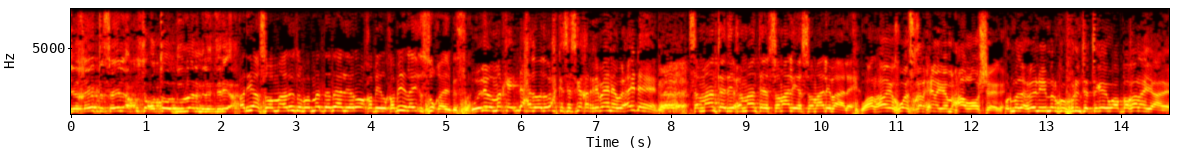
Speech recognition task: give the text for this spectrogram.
Iyo qaybta saylax ku socoto oo duulaan militari ah. Aryaa soomaaliduba ma dadaal yaroo qabiilqabiilay isu qaybisa. Weliba markay dhexdooda wax kasta iska qarribeen waxay dhaheen. Samaanteed iyo xumaanteed soomaaliya soomaali baa leh waar haaya kuwa isqarxinaya maxaa loo sheegay? War madaxweynihii markuu furinta tegey waa baqanayaane.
